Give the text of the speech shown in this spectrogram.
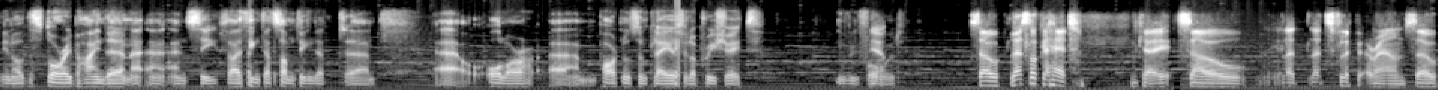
you know, the story behind them and, and see. So I think that's something that um, uh, all our um, partners and players will appreciate moving Yeah. forward. So let's look ahead. Okay, so let, let's flip it around. So,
